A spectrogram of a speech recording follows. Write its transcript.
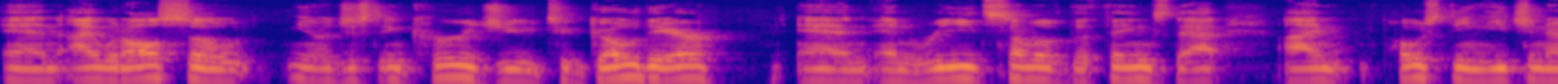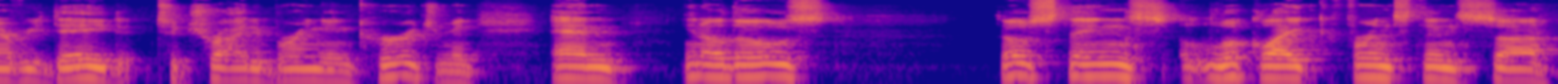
And I would also, you know, just encourage you to go there and and read some of the things that I'm posting each and every day to, to try to bring encouragement. And you know those those things look like, for instance, uh,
